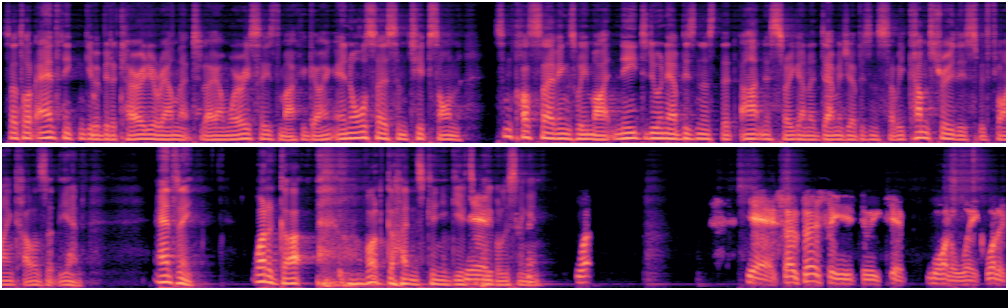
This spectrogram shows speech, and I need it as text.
So I thought Anthony can give a bit of clarity around that today on where he sees the market going and also some tips on some cost savings we might need to do in our business that aren't necessarily going to damage our business. So we come through this with flying colours at the end. Anthony, what a gu- what guidance can you give yeah. to people listening in? What? Yeah. So firstly is to accept what a week, what a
